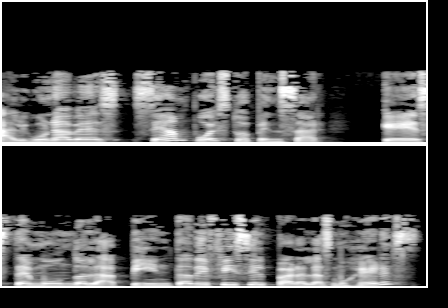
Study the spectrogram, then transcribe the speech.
¿alguna vez se han puesto a pensar que este mundo la pinta difícil para las mujeres?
